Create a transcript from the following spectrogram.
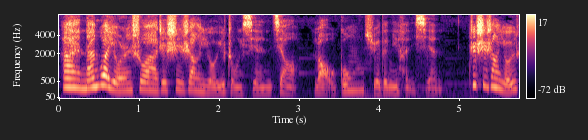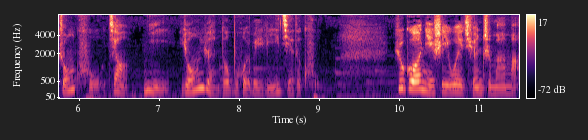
哎，难怪有人说啊，这世上有一种闲叫老公觉得你很闲。这世上有一种苦，叫你永远都不会被理解的苦。如果你是一位全职妈妈，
